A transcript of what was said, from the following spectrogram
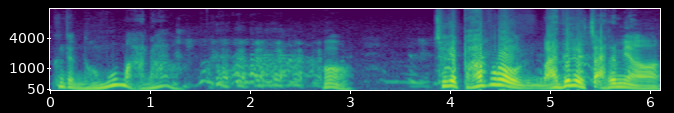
근데 너무 많아. 어. 저게 밥으로 마디를 자르면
